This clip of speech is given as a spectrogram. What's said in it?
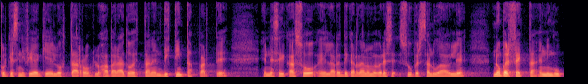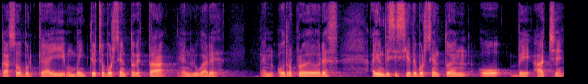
porque significa que los tarros, los aparatos están en distintas partes. En ese caso, eh, la red de Cardano me parece súper saludable, no perfecta en ningún caso, porque hay un 28% que está en lugares, en otros proveedores, hay un 17% en OVH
